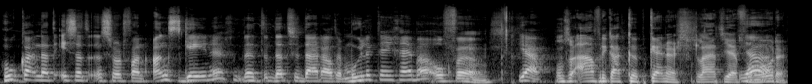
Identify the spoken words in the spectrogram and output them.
Hoe kan dat? Is dat een soort van angstgener? Dat, dat ze daar altijd moeilijk tegen hebben? Of eh, ja. Onze Afrika Cup kenners, laat je even ja. horen.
